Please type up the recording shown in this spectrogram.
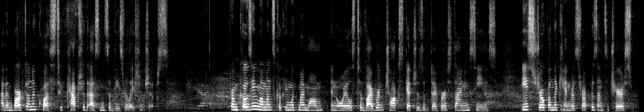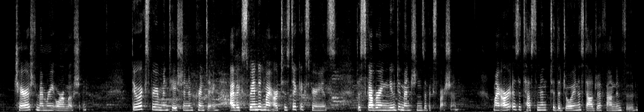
I've embarked on a quest to capture the essence of these relationships. From cozy moments cooking with my mom in oils to vibrant chalk sketches of diverse dining scenes, each stroke on the canvas represents a cherished, cherished memory or emotion. Through experimentation and printing, I've expanded my artistic experience, discovering new dimensions of expression. My art is a testament to the joy and nostalgia found in food,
